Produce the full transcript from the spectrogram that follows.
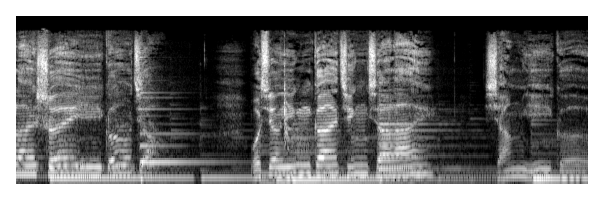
来睡一个觉，我想应该静下来想一个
